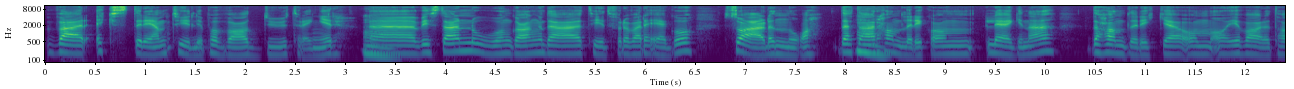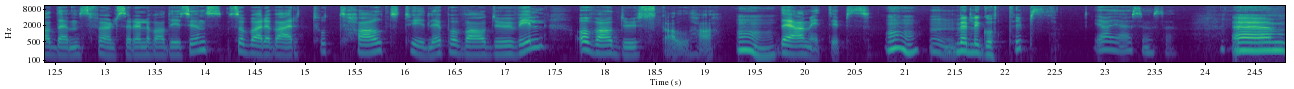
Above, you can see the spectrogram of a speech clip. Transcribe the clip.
vær ekstremt tydelig på hva du trenger. Eh, hvis det er noen gang det er tid for å være ego, så er det nå. Dette her handler ikke om legene. Det handler ikke om å ivareta dems følelser eller hva de syns. Så bare vær totalt tydelig på hva du vil, og hva du skal ha. Mm. Det er mitt tips. Mm. Veldig godt tips. Ja, jeg syns det. Um,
